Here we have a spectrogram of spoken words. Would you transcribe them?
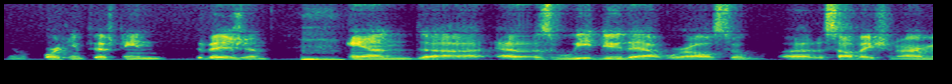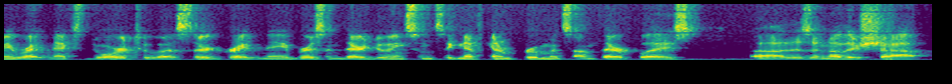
you know, 1415 Division. Mm-hmm. And uh, as we do that, we're also uh, the Salvation Army right next door to us. They're great neighbors, and they're doing some significant improvements on their place. Uh, there's another shop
